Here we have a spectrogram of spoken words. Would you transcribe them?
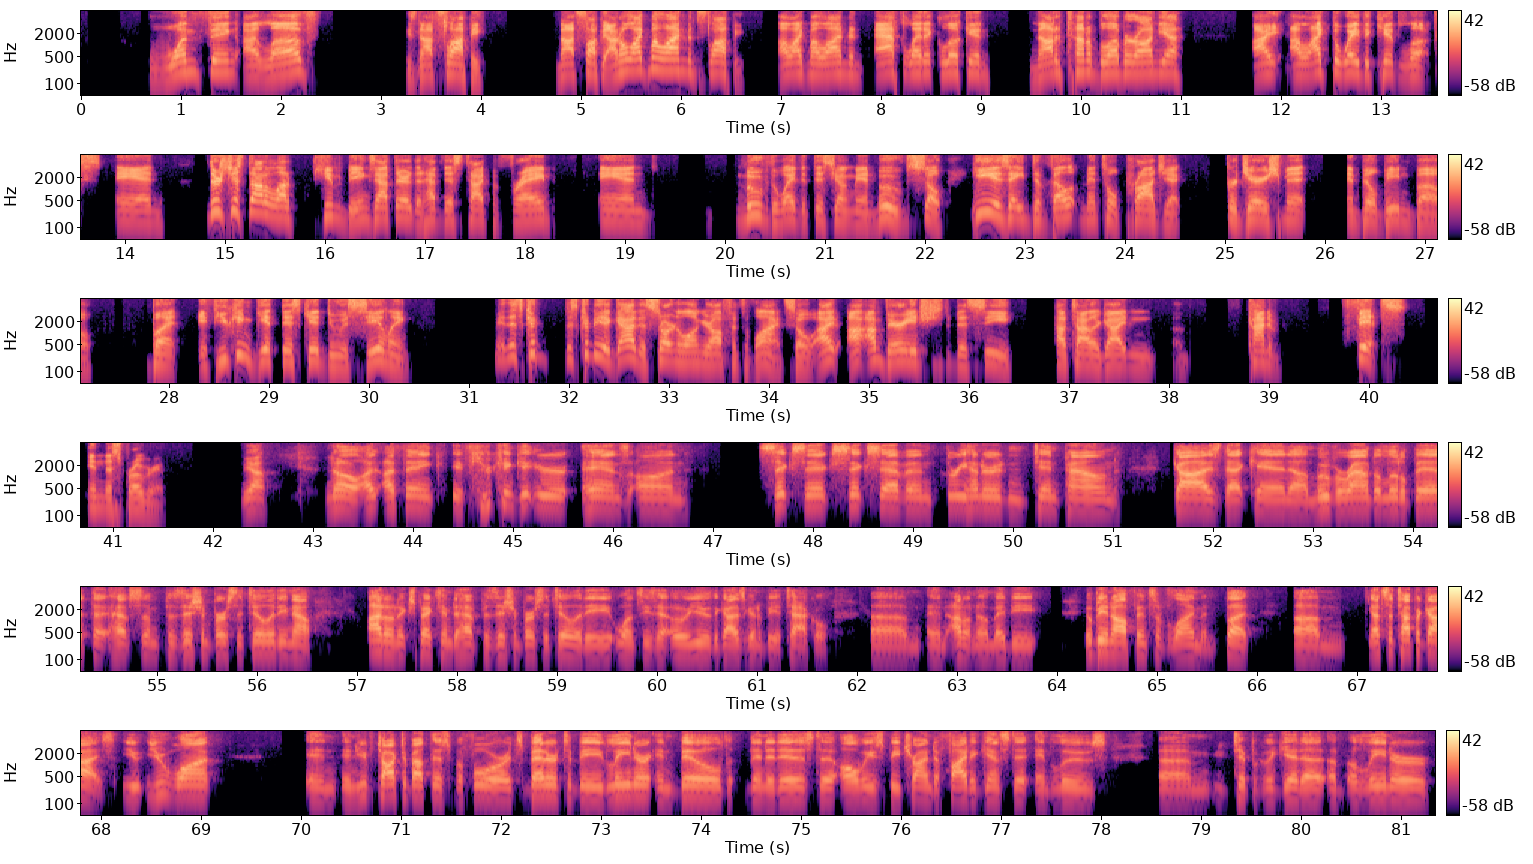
One thing I love, he's not sloppy. Not sloppy. I don't like my linemen sloppy. I like my linemen athletic looking, not a ton of blubber on you. I I like the way the kid looks. And there's just not a lot of human beings out there that have this type of frame and move the way that this young man moves. So he is a developmental project for Jerry Schmidt and Bill Bedenbaugh. But if you can get this kid to his ceiling, man, this could this could be a guy that's starting along your offensive line. So I, I I'm very interested to see how Tyler Guyton uh, kind of fits in this program. Yeah. No, I, I think if you can get your hands on six six, six seven, three hundred and ten pound guys that can uh, move around a little bit, that have some position versatility. Now, I don't expect him to have position versatility once he's at OU. The guy's going to be a tackle, um, and I don't know, maybe he'll be an offensive lineman. But um, that's the type of guys you you want. And, and you've talked about this before. It's better to be leaner and build than it is to always be trying to fight against it and lose. Um, you typically get a, a, a leaner,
